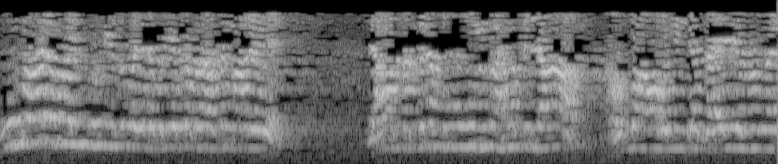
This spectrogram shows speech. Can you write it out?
കൂമാരമായി കൂട്ടിയിട്ടുള്ള എന്റെ പ്രിയപ്പെട്ട ദാസന്മാരെ ലാഭത്തില്ല അള്ളാഹുവിന്റെ ദയയിൽ നിന്ന്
